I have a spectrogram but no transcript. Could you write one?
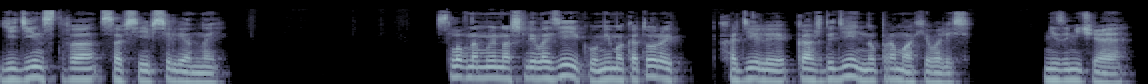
единства со всей Вселенной. Словно мы нашли лазейку, мимо которой ходили каждый день, но промахивались, не замечая.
